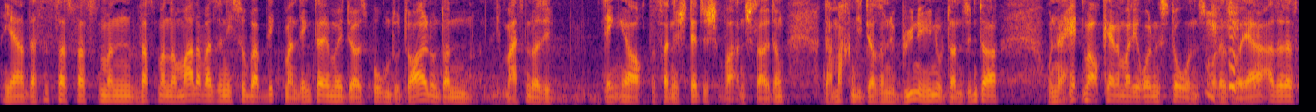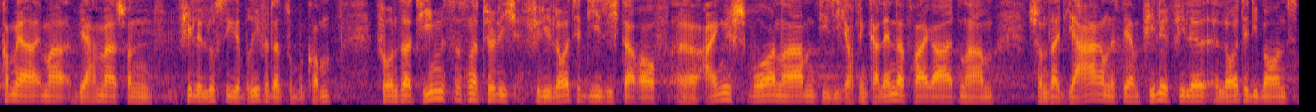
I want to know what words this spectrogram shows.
ja, das ist das, was man, was man normalerweise nicht so überblickt. Man denkt da immer, der ist Bochum total und dann die meisten Leute denken ja auch, das ist eine städtische Veranstaltung. Da machen die da so eine Bühne hin und dann sind da, und dann hätten wir auch gerne mal die Rolling Stones oder so, ja. Also das kommen ja immer, wir haben ja schon viele lustige Briefe dazu bekommen. Für unser Team ist es natürlich für die Leute, die sich darauf äh, eingeschworen haben, die sich auch den Kalender freigehalten haben, schon seit Jahren. Wir haben viele, viele Leute, die bei uns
